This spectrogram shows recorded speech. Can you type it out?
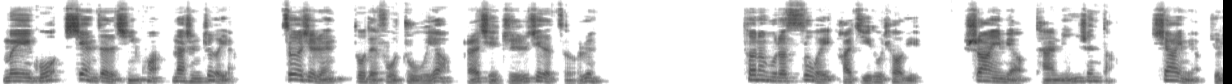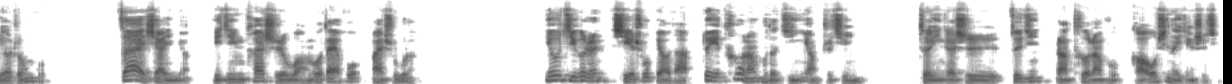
美国现在的情况烂成这样，这些人都得负主要而且直接的责任。特朗普的思维还极度跳跃，上一秒谈民生党，下一秒就聊中国，再下一秒已经开始网络带货卖书了。有几个人写书表达对特朗普的敬仰之情，这应该是最近让特朗普高兴的一件事情。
